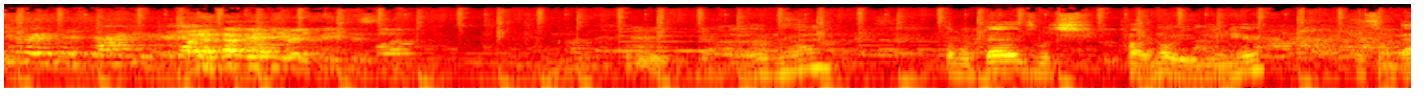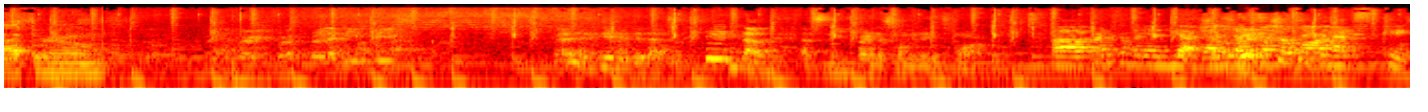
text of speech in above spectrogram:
Peter put his bag here. you ready to finish this one? Ooh, room. Double beds, which probably nobody would be in here. Got some bathroom. That's the friend that's coming in tomorrow. Uh, friend's coming in. Yeah, she'll, Yeah. she'll take the next king.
